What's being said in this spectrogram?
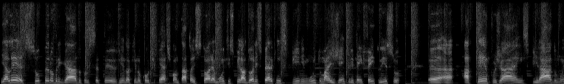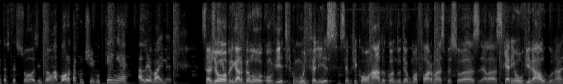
E Ale, super obrigado por você ter vindo aqui no CoachCast, contar a tua história, muito inspiradora. Espero que inspire muito mais gente. Ele tem feito isso há tempo já, inspirado muitas pessoas. Então a bola está contigo. Quem é Ale Weimer? Sérgio, obrigado pelo convite. Fico muito feliz. Sempre fico honrado quando de alguma forma as pessoas elas querem ouvir algo, né?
